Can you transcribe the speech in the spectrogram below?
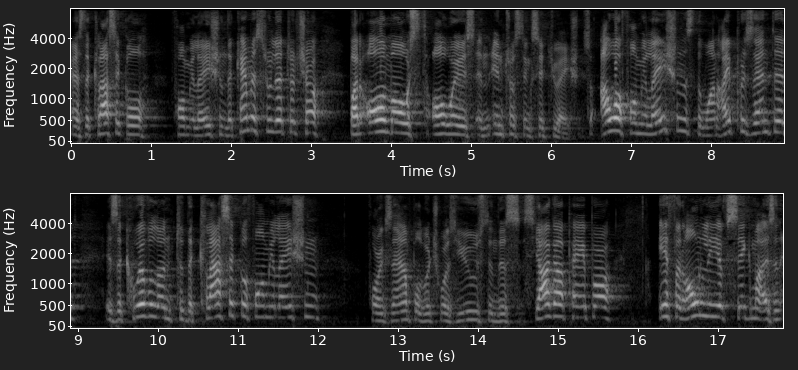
as the classical formulation in the chemistry literature, but almost always an interesting situation. So our formulations, the one I presented, is equivalent to the classical formulation, for example, which was used in this Siaga paper, if and only if sigma is an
